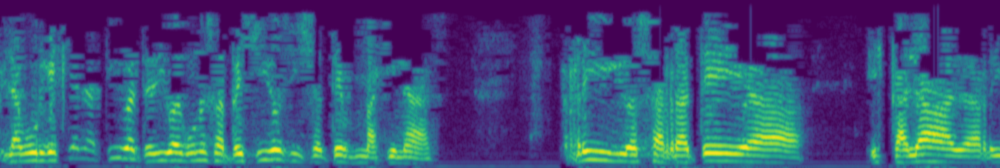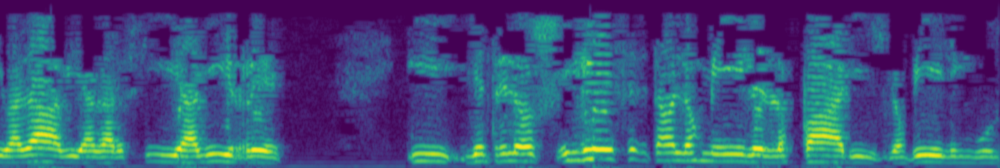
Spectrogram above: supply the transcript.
La burguesía nativa, te digo algunos apellidos y ya te imaginás. Riglo, Zarratea, Escalada, Rivadavia, García, Aguirre. Y, y entre los ingleses estaban los Miller, los Paris, los Billingham,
